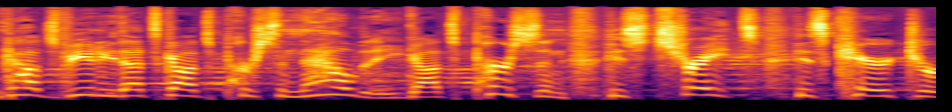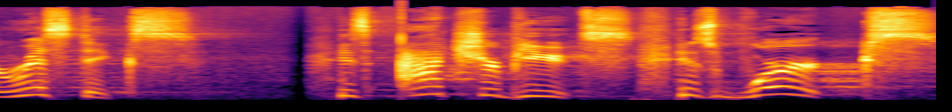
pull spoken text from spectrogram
God's beauty, that's God's personality, God's person, his traits, his characteristics, his attributes, his works.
